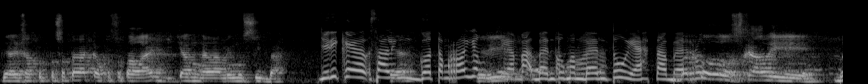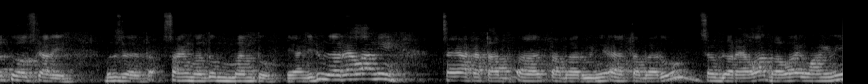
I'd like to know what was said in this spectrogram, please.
dari satu peserta ke peserta lain jika mengalami musibah. Jadi kayak saling Ya. gotong royong Jadi- gitu ya Pak, bantu membantu ya, tabaru. Betul sekali, betul sekali, betul sekali. Saling bantu membantu. Ya, jadi udah rela nih. Saya akan tab, eh, tabarunya eh, tabaru, saya udah rela bahwa uang ini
